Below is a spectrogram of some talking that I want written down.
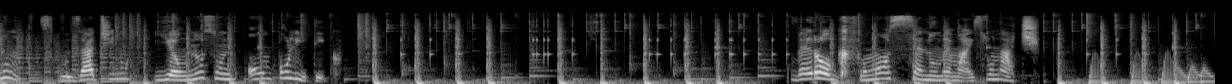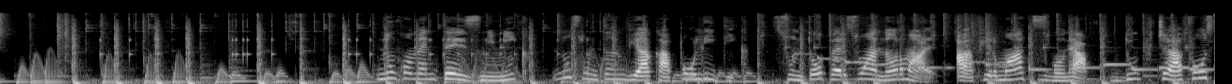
Nu, scuzați-mă, eu nu sunt om politic. Vă rog frumos să nu me mai sunați. Nu comentez nimic, nu sunt în viața politic, sunt o persoană normal, a afirmat Zgonea, după ce a fost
